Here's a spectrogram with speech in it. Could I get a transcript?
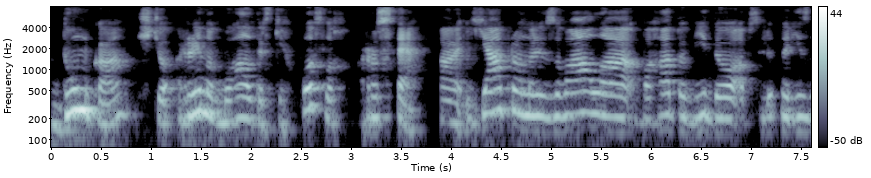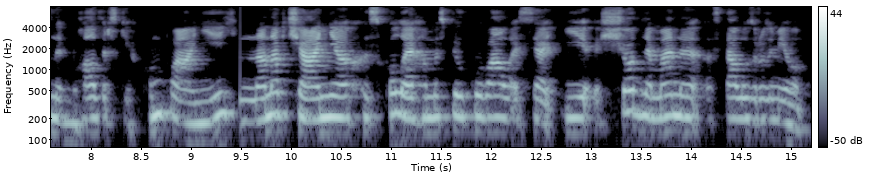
думка, що ринок бухгалтерських послуг росте. А, Я проаналізувала багато відео абсолютно різних бухгалтерських компаній. На навчаннях з колегами спілкувалася, і що для мене стало зрозуміло.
